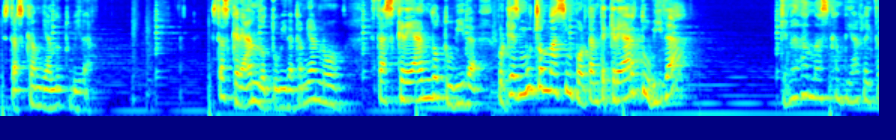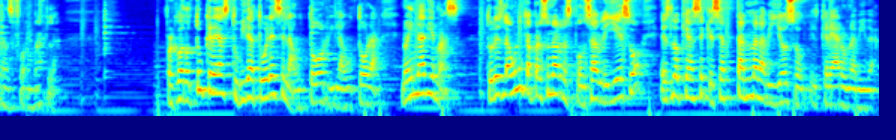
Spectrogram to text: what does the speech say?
Estás cambiando tu vida. Estás creando tu vida. Cambiar no. Estás creando tu vida. Porque es mucho más importante crear tu vida que nada más cambiarla y transformarla. Porque cuando tú creas tu vida, tú eres el autor y la autora, no hay nadie más. Tú eres la única persona responsable y eso es lo que hace que sea tan maravilloso el crear una vida.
